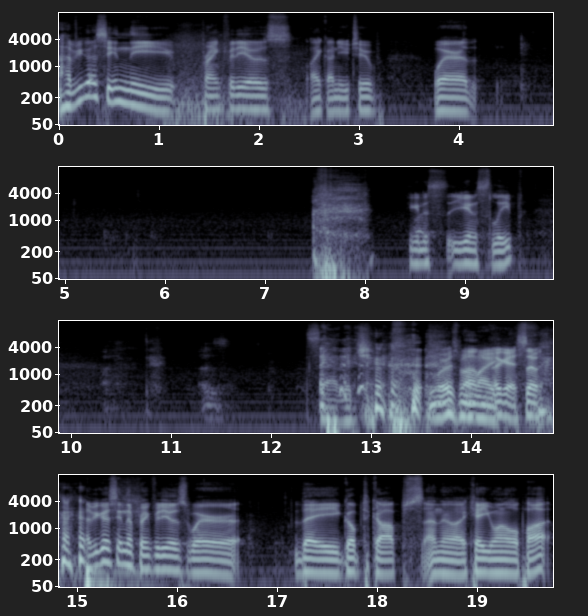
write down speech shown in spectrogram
have you guys seen the prank videos like on YouTube where th- you're gonna you're gonna sleep? Savage. Where's my Um, mic? Okay, so have you guys seen the prank videos where they go up to cops and they're like, "Hey, you want a little pot?"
